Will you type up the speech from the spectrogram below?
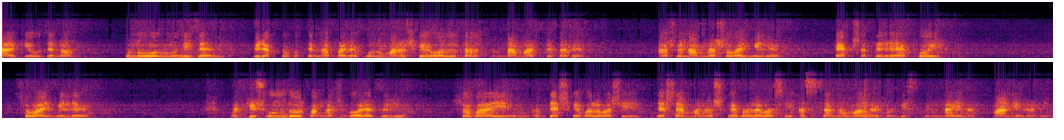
আর কেউ যেন কোনো বিরক্ত করতে না পারে, কোনো মানুষকে অযথা না মারতে পারে। আসুন আমরা সবাই মিলে একসাথে এক হই। সবাই মিলে একটি সুন্দর বাংলাদেশ গড়ে তুলি। সবাই দেশকে ভালোবাসি, দেশের মানুষকে ভালোবাসি। আসসালামু আলাইকুম, বিসমিল্লাহির রহমানির রহিম।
